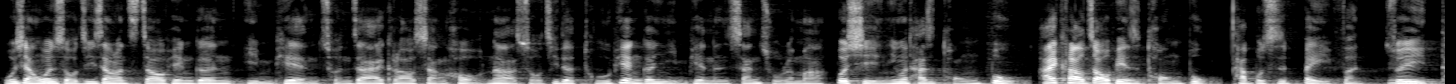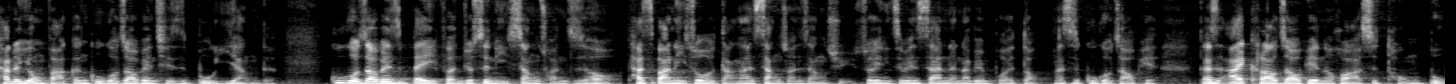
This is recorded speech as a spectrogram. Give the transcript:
我想问，手机上的照片跟影片存在 iCloud 上后，那手机的图片跟影片能删除了吗？不行，因为它是同步，iCloud 照片是同步，它不是备份，所以它的用法跟 Google 照片其实是不一样的。Google 照片是备份，就是你上传之后，它是把你所有的档案上传上去，所以你这边删了，那边不会动，那是 Google 照片。但是 iCloud 照片的话是同步，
